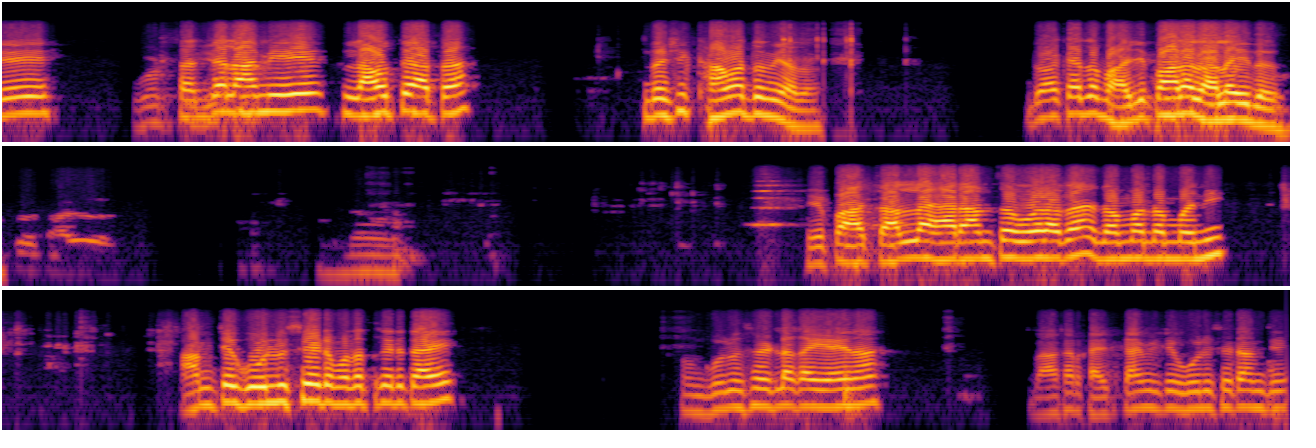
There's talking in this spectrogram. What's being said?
ते सध्याला आम्ही हे लावतोय आता. जशी खामा तुम्ही आता. डोक्याचा भाजीपाला झाला इथं. हे पहा चाललाय हार आमचा वर आता दमा दमानी आमचे गोलू सेठ मदत करीत आहे. गोलू सेठला काही आहे ना? बाकर खायत काय ते गोलू सेठ आमचे?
